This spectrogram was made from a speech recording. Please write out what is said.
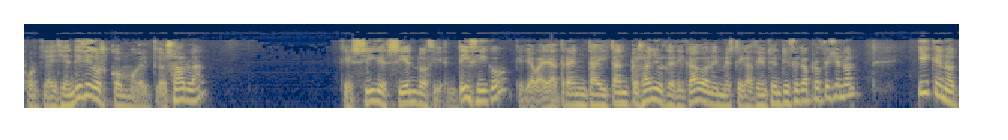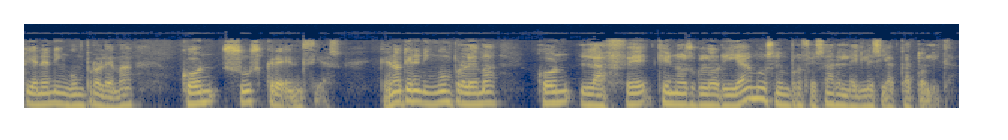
porque hay científicos como el que os habla, que sigue siendo científico, que lleva ya treinta y tantos años dedicado a la investigación científica profesional, y que no tiene ningún problema con sus creencias, que no tiene ningún problema con la fe que nos gloriamos en profesar en la Iglesia Católica.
